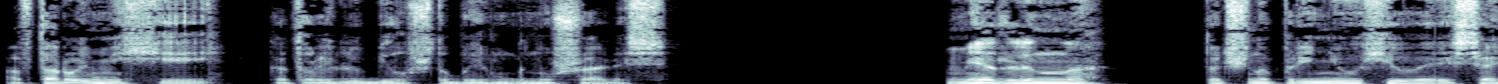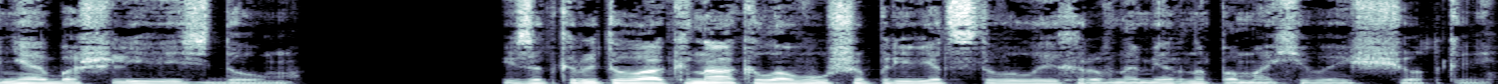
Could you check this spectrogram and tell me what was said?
а второй — Михей, который любил, чтобы им гнушались. Медленно, точно принюхиваясь, они обошли весь дом — из открытого окна Клавуша приветствовала их, равномерно помахивая щеткой.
